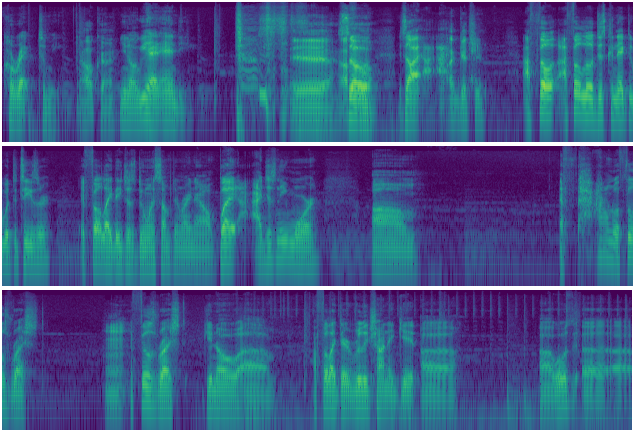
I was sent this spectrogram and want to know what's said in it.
correct to me. okay. You know, we had Andy. Yeah. I so feel- so I, I I get you. I felt I felt a little disconnected with the teaser. It felt like they just doing something right now, but I, I just need more. Um, if, I don't know. It feels rushed. Hmm. It feels rushed. You know, um, I feel like they're really trying to get uh, uh, what was it? uh, uh,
